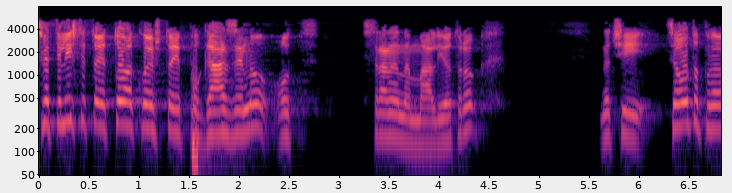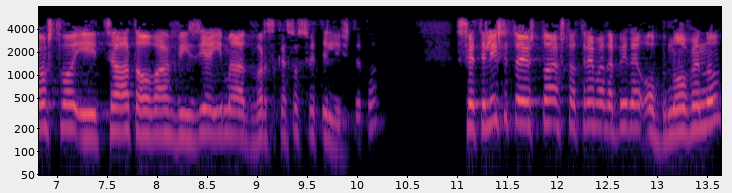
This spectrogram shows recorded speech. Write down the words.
Светилиштето е тоа кое што е погазено од страна на малиот рок. Значи, целото пророќство и целата оваа визија имаат врска со светилиштето. Светилиштето е тоа што треба да биде обновено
